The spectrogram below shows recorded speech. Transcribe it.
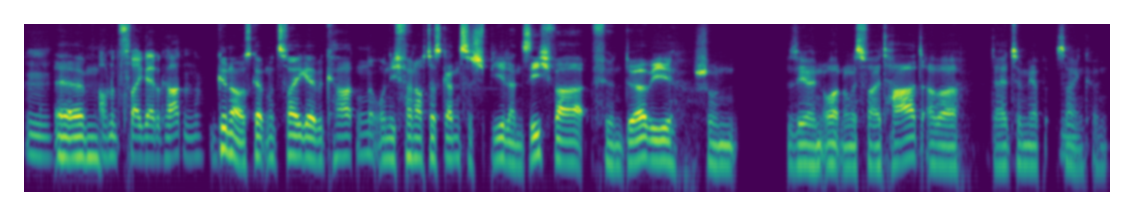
Mhm. Ähm, auch nur zwei gelbe Karten, ne? Genau, es gab nur zwei gelbe Karten und ich fand auch das ganze Spiel an sich war für ein Derby schon sehr in Ordnung. Es war halt hart, aber da hätte mehr sein mhm. können.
